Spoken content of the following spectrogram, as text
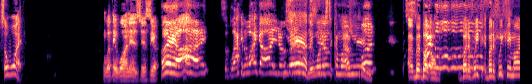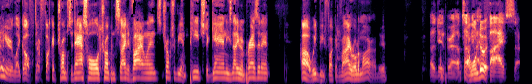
So what? What they want is just, you know, hey, hi, it's a black and a white guy. You know, what I'm saying? Yeah, they Just, want you us to come on here and- Uh, but but but if we but if we came on here like, oh, they're fucking Trump's an asshole. Trump incited violence. Trump should be impeached again. He's not even president. Oh, we'd be fucking viral tomorrow, dude. Oh, dude, bro, I'm talking won't like do it. five stars.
